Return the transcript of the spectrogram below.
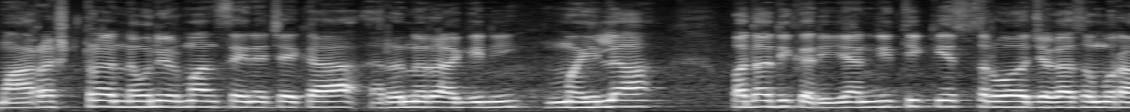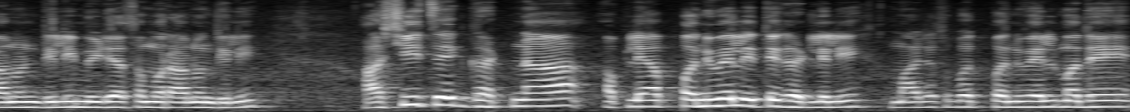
महाराष्ट्र नवनिर्माण सेनेच्या एका रणरागिनी महिला पदाधिकारी यांनी ती केस सर्व जगासमोर आणून दिली मीडियासमोर आणून दिली. अशीच एक घटना आपल्या पनवेल येथे घडलेली. माझ्यासोबत पनवेलमध्ये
